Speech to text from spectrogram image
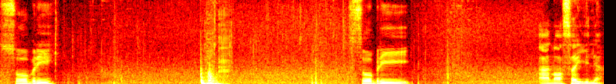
sobre sobre a nossa ilha.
